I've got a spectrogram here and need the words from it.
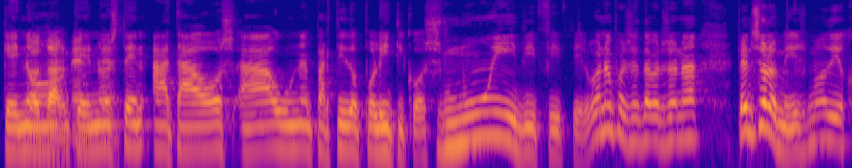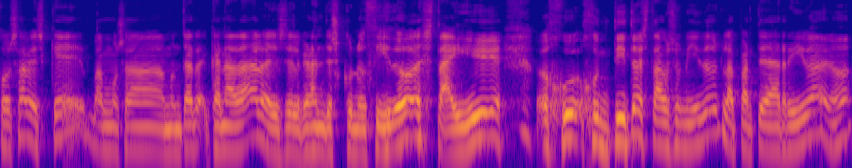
que no, que no estén atados a un partido político. Es muy difícil. Bueno, pues esta persona pensó lo mismo, dijo, ¿sabes qué? Vamos a montar Canadá, es el gran desconocido, está ahí juntito a Estados Unidos, la parte de arriba, ¿no?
